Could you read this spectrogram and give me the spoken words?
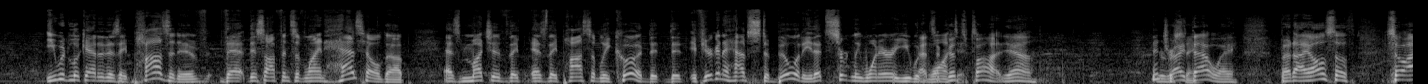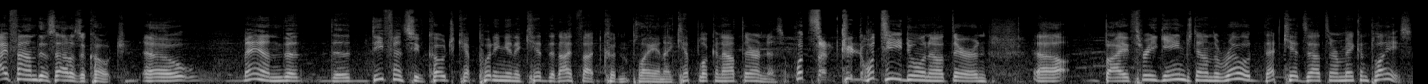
you would look at it as a positive that this offensive line has held up as much as they as they possibly could. That, that if you're going to have stability, that's certainly one area you would that's want. That's a good it. spot, yeah. You're right that way. But I also, so I found this out as a coach. Uh, man, the the defensive coach kept putting in a kid that I thought couldn't play, and I kept looking out there and I said, "What's that kid? What's he doing out there?" And uh, by three games down the road, that kid's out there making plays.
